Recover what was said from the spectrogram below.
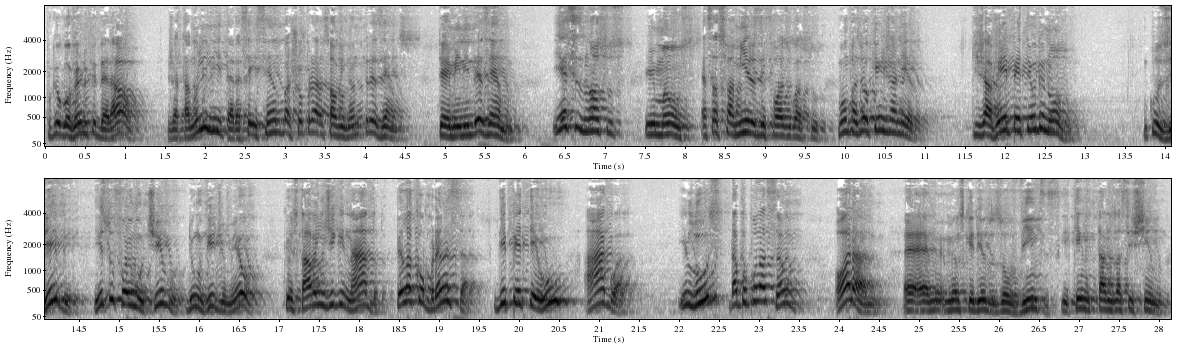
Porque o governo federal já está no limite, era 600, baixou para, salvo engano, 300. Termina em dezembro. E esses nossos irmãos, essas famílias de Foz do Iguaçu, vão fazer o que em janeiro? Que já vem IPTU de novo. Inclusive, isso foi o motivo de um vídeo meu que eu estava indignado pela cobrança de IPTU, água e luz da população. Ora, é, é meus queridos ouvintes e quem está nos assistindo,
